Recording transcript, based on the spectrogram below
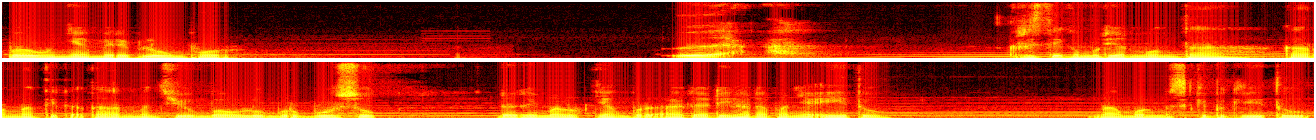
Baunya mirip lumpur. Kristi kemudian muntah karena tidak tahan mencium bau lumpur busuk dari makhluk yang berada di hadapannya itu. Namun meski begitu,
